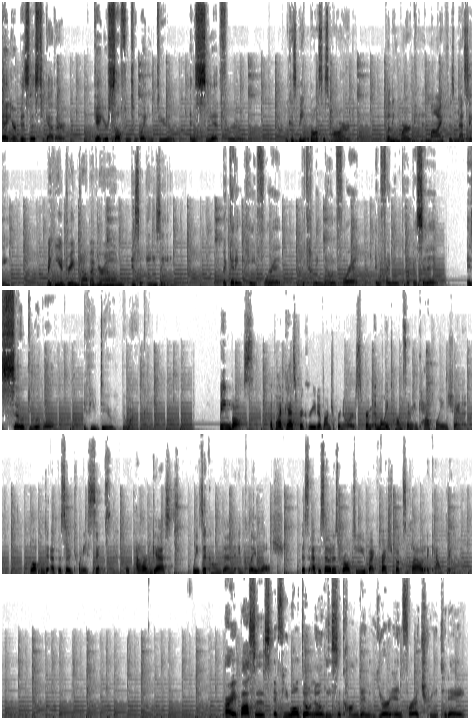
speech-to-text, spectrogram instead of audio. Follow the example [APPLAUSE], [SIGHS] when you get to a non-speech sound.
Get your business together. Get yourself into what you do and see it through. Because being boss is hard. Blending work and life is messy. Making a dream job of your own isn't easy. But getting paid for it, becoming known for it, and finding purpose in it is so doable. If you do the work. Being Boss, a podcast for creative entrepreneurs from Emily Thompson and Kathleen Shannon. Welcome to episode 26 with our guests, Lisa Congdon and Clay Walsh. This episode is brought to you by FreshBooks Cloud Accounting. All right, bosses, if you all don't know Lisa Congdon, you're in for a treat today.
